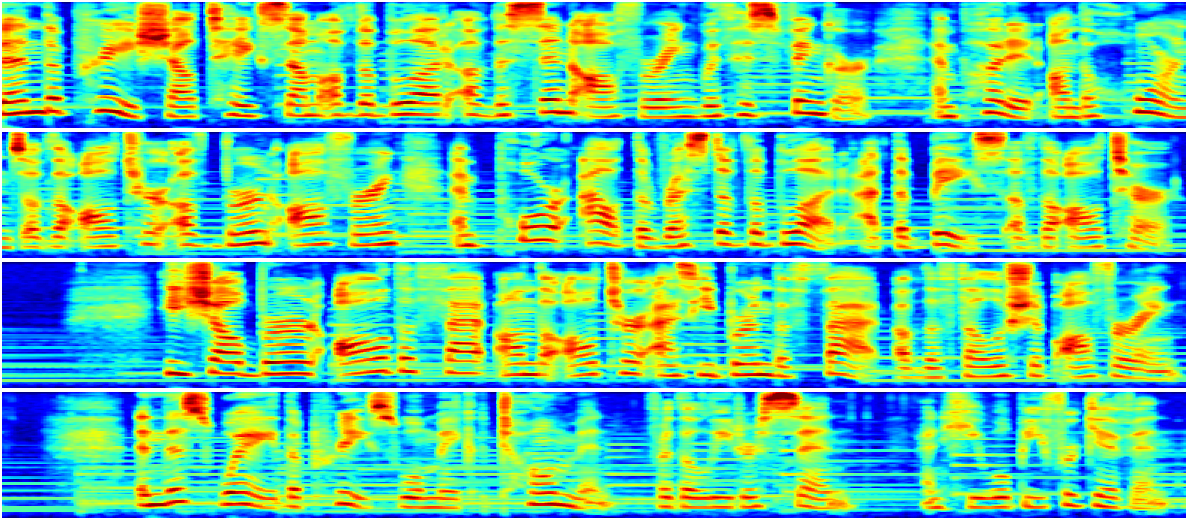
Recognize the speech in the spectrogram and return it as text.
Then the priest shall take some of the blood of the sin offering with his finger and put it on the horns of the altar of burnt offering and pour out the rest of the blood at the base of the altar. He shall burn all the fat on the altar as he burned the fat of the fellowship offering. In this way, the priest will make atonement for the leader's sin, and he will be forgiven.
